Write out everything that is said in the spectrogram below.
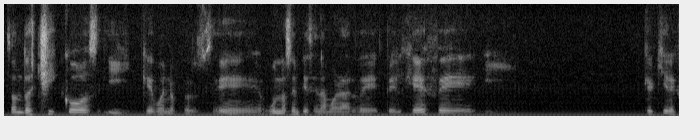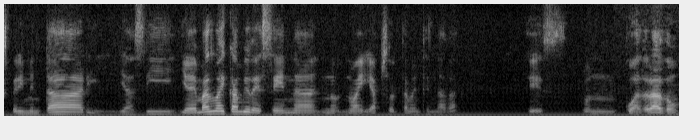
Son dos chicos y que bueno, pues eh, uno se empieza a enamorar de, del jefe y que quiere experimentar y, así. Y además no hay cambio de escena, no, no hay absolutamente nada. Es un cuadrado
